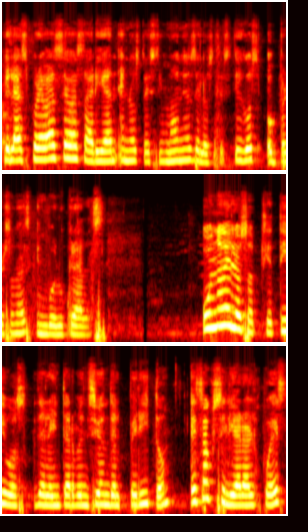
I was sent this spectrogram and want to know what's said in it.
y las pruebas se basarían en los testimonios de los testigos o personas involucradas. Uno de los objetivos de la intervención del perito es auxiliar al juez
